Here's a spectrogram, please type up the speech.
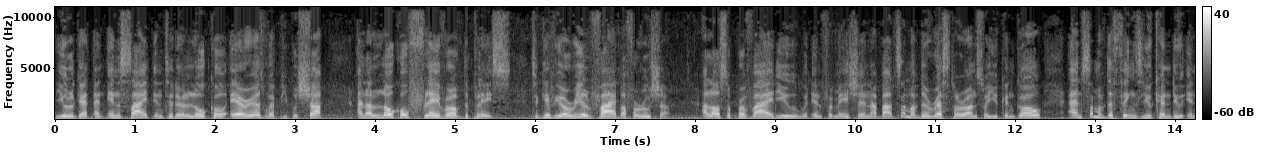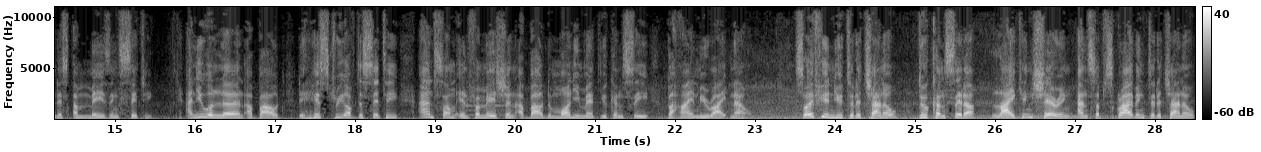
You'll get an insight into the local areas where people shop and a local flavor of the place to give you a real vibe of Arusha. I'll also provide you with information about some of the restaurants where you can go and some of the things you can do in this amazing city. And you will learn about the history of the city and some information about the monument you can see behind me right now. So if you're new to the channel, do consider liking, sharing, and subscribing to the channel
